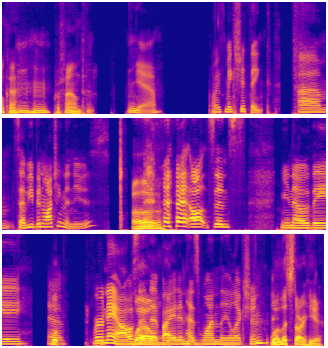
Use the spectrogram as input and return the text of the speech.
okay, Mm-hmm. profound. Yeah. Always makes you think. Um, so have you been watching the news? Uh, All since you know they Well- have for now well, said that well- Biden has won the election. well, let's start here.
